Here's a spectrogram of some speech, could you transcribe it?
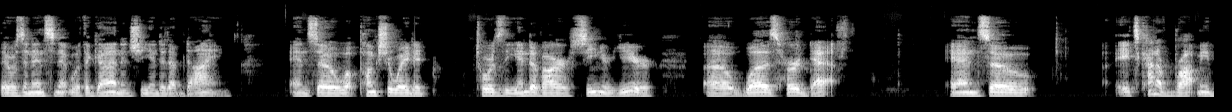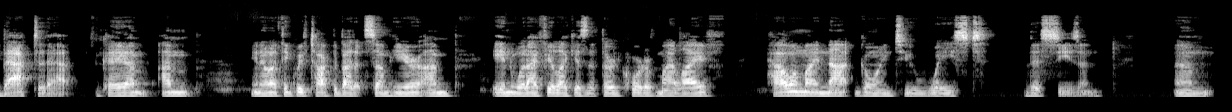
there was an incident with a gun and she ended up dying. And so what punctuated towards the end of our senior year uh, was her death. And so it's kind of brought me back to that. Okay. I'm, I'm, you know, I think we've talked about it some here. I'm in what I feel like is the third quarter of my life. How am I not going to waste this season? Um,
